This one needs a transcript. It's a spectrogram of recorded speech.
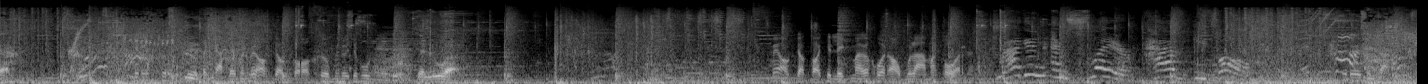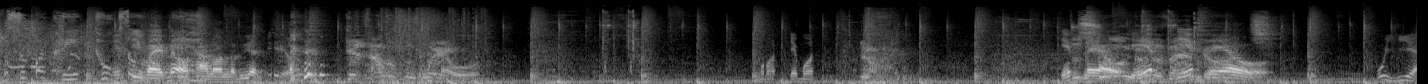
อะคือสกัดแต่มันไม่ออกเจาะกอคือไม่รู้จะพูดไงดีจะรั่ว ไม่ออกเจาะกอชิ้นเล็กมาก็ควรออกมูลามาก่อนนะ Dragon and Slayer have evolved. ไม่ด้วยสกัดซุปเปอร์ครีปถูกเมสส่งซี่ไวไม่ออกทารอนละเพื่อน Get out of the way. มดเจมดเจ็บแล้ว เจ็บ เจ็บแล้ว อุ้ยเฮีย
